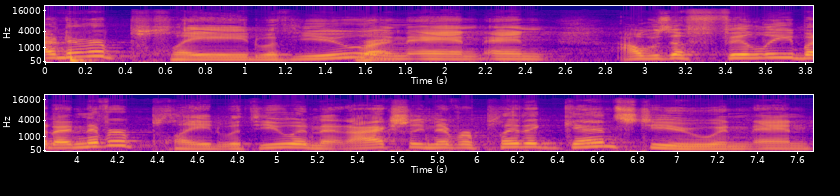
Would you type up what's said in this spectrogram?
I've never played with you Right. and, and and I was a Philly, but I never played with you and I actually never played against you and and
